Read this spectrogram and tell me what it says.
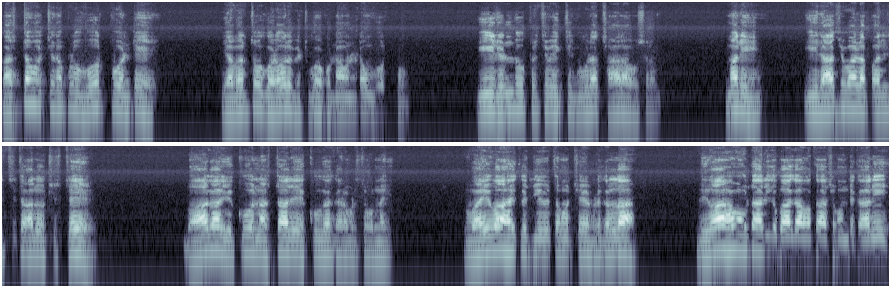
కష్టం వచ్చినప్పుడు ఓర్పు అంటే ఎవరితో గొడవలు పెట్టుకోకుండా ఉండటం ఓర్పు. ఈ రెండు ప్రతి వ్యక్తికి కూడా చాలా అవసరం. మరి ఈ రాశి వాళ్ళ పరిస్థితి ఆలోచిస్తే బాగా ఎక్కువ నష్టాలు ఎక్కువగా కనబడుతూ ఉన్నాయి. వైవాహిక జీవితం వచ్చేప్పటికల్లా వివాహం అవటానికి బాగా అవకాశం ఉంది కానీ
